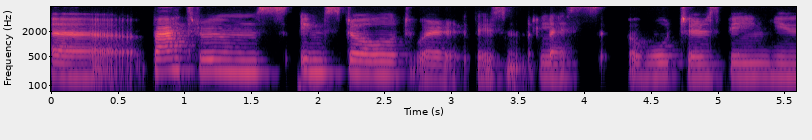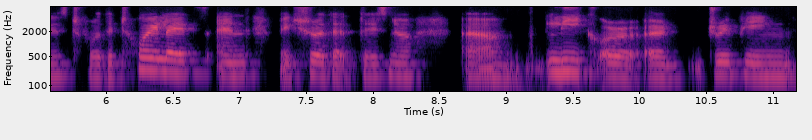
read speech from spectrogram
uh, bathrooms installed where there's less water is being used for the toilets and make sure that there's no um, leak or dripping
